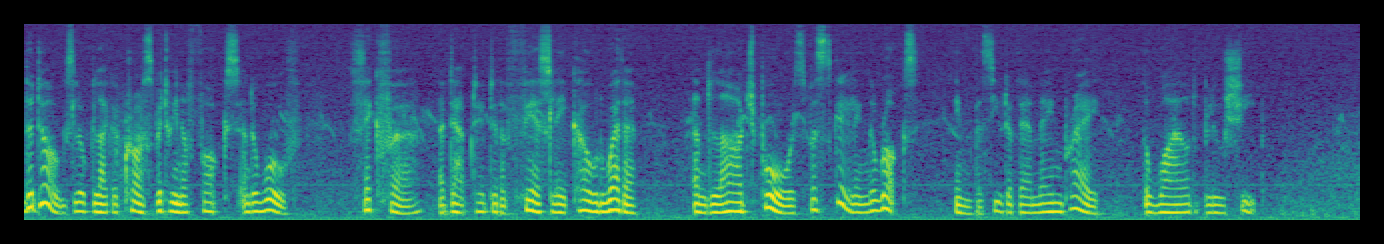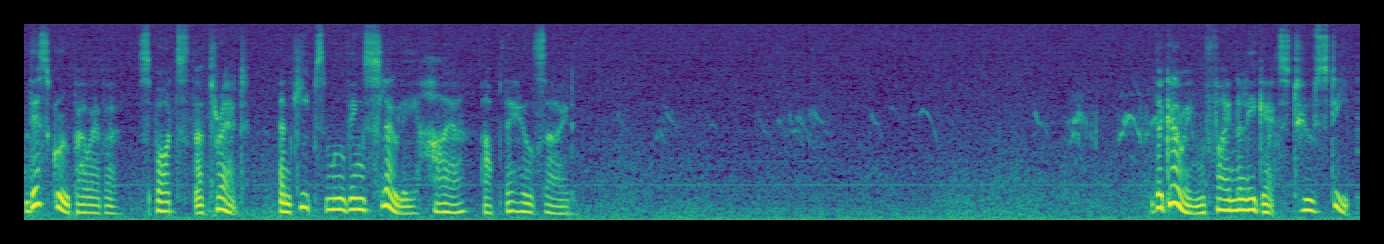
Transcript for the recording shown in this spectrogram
The dogs look like a cross between a fox and a wolf. Thick fur, adapted to the fiercely cold weather, and large paws for scaling the rocks in pursuit of their main prey, the wild blue sheep. This group, however, spots the threat and keeps moving slowly higher up the hillside. The going finally gets too steep,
